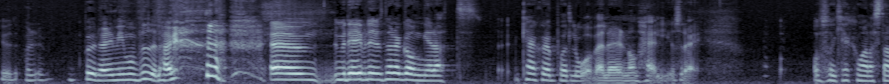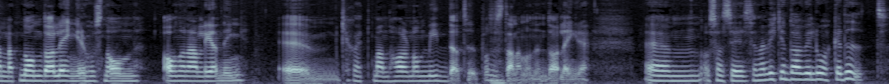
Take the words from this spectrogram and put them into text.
gud vad det burrar i min mobil här. Ehm, men det har blivit några gånger att, kanske på ett lov eller någon helg och sådär. Och så kanske man har stannat någon dag längre hos någon av någon anledning. Ehm, kanske att man har någon middag typ och så stannar man en dag längre. Ehm, och sen säger det så här, men vilken dag vill du åka dit?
